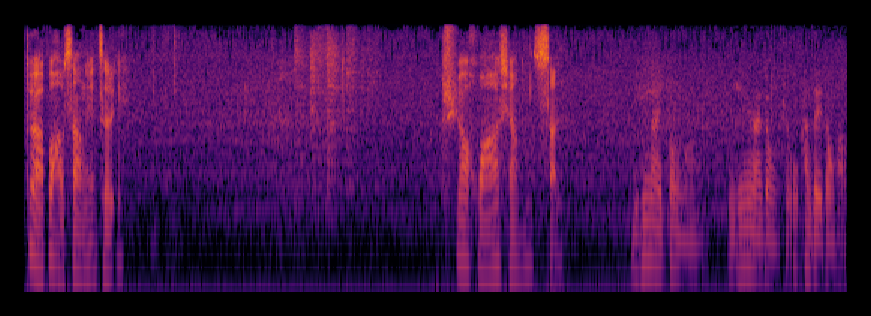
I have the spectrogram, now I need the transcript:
对啊，不好上哎，这里。需要滑翔伞。你去那一栋吗？你先去那一栋，就我看这一栋好了。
